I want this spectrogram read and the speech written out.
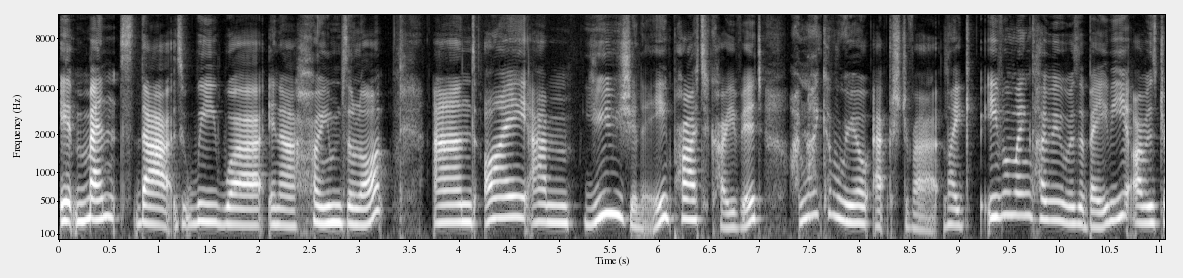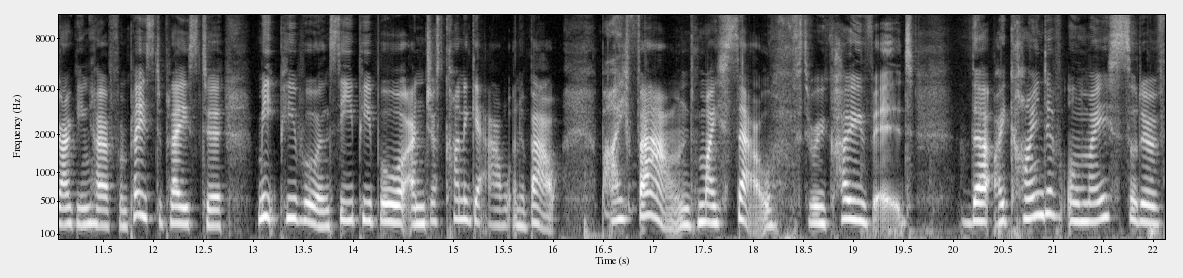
it meant that we were in our homes a lot. And I am usually, prior to COVID, I'm like a real extrovert. Like, even when Chloe was a baby, I was dragging her from place to place to meet people and see people and just kind of get out and about. But I found myself through COVID that I kind of almost sort of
